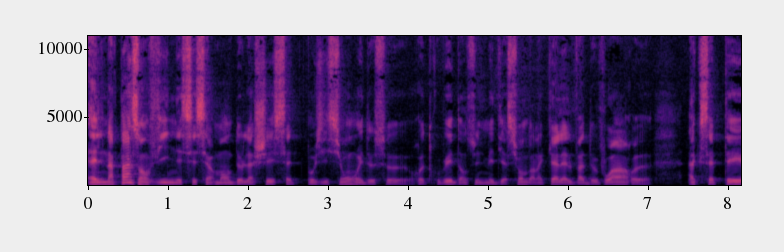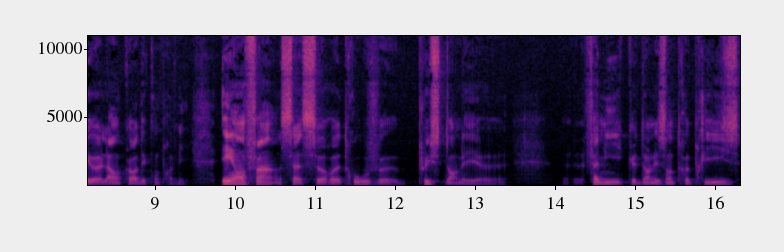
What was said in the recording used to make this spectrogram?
elle n'a pas envie nécessairement de lâcher cette position et de se retrouver dans une médiation dans laquelle elle va devoir euh, accepter, euh, là encore, des compromis. Et enfin, ça se retrouve euh, plus dans les familles que dans les entreprises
